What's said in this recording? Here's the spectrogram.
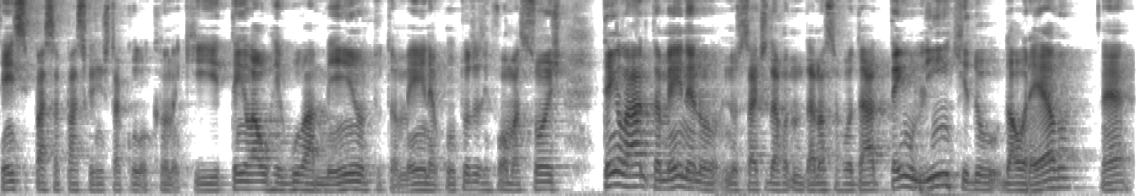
tem esse passo a passo que a gente está colocando aqui, tem lá o regulamento também, né, com todas as informações. Tem lá também, né, no, no site da, da nossa rodada, tem o link do, da Aurelo, né,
